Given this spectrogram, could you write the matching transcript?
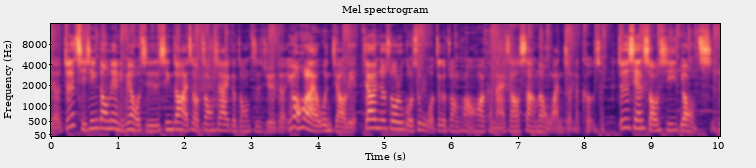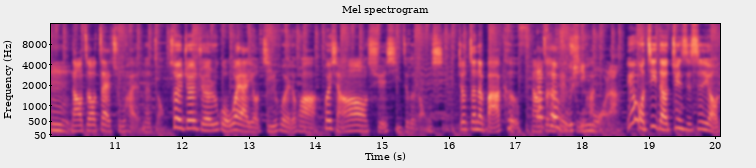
的。就是起心动念里面，我其实心中还是有种下一个种子，觉得因为我后来有问教练，教练就说如果是我这个状况的话，可能还是要上那种完整的课程，就是先熟悉游泳池，嗯，然后之后再出海的那种，所以就会觉得，如果未来有机会的话，会想要学习这个东西，就真的把它克服，然后要克服。心魔啦。因为我记得俊子是有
